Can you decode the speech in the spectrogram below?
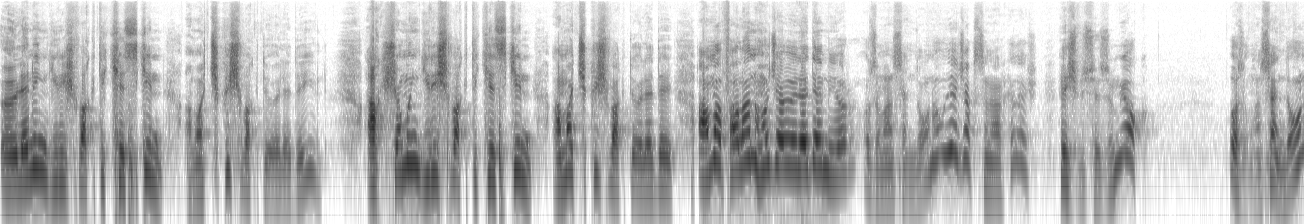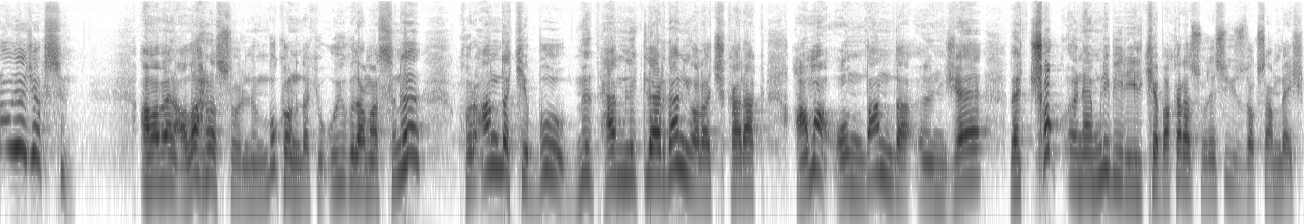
Öğlenin giriş vakti keskin ama çıkış vakti öyle değil. Akşamın giriş vakti keskin ama çıkış vakti öyle değil. Ama falan hoca öyle demiyor. O zaman sen de ona uyacaksın arkadaş. Hiçbir sözüm yok. O zaman sen de ona uyacaksın. Ama ben Allah Resulü'nün bu konudaki uygulamasını Kur'an'daki bu müphemliklerden yola çıkarak ama ondan da önce ve çok önemli bir ilke Bakara suresi 195.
